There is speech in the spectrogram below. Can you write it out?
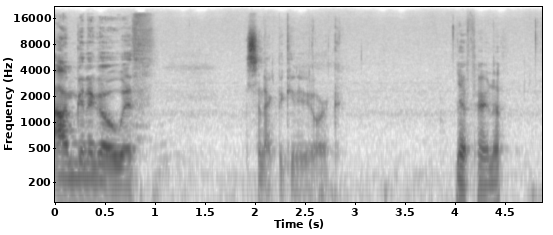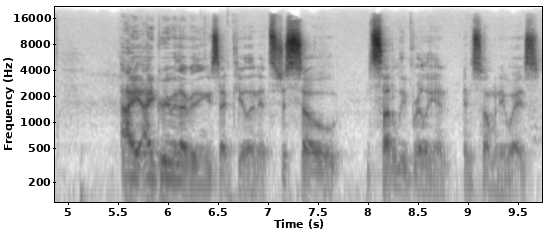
I'm gonna go with Synecdoche, New York. Yeah, fair enough. I, I agree with everything you said, Keelan. It's just so subtly brilliant in so many ways.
